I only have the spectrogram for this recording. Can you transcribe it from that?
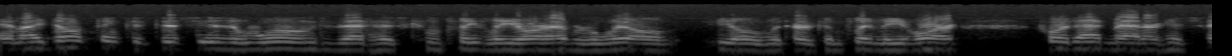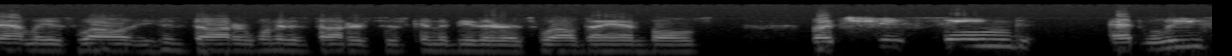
and I don't think that this is a wound that has completely or ever will heal with her completely, or for that matter, his family as well. His daughter, one of his daughters, is going to be there as well, Diane Bolles. But she seemed at least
